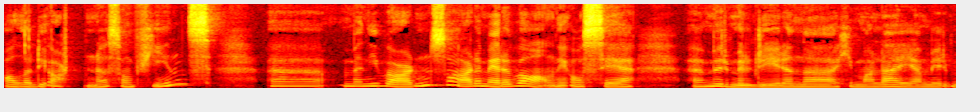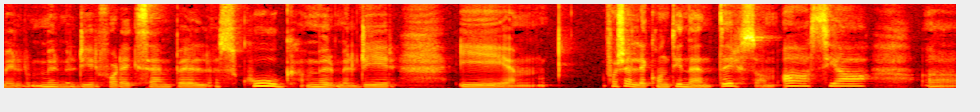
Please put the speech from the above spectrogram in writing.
alle de artene som fins. Uh, men i verden så er det mer vanlig å se uh, murmeldyrene, Himalaya-murmeldyr f.eks., skogmurmeldyr i forskjellige kontinenter, som Asia eh,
